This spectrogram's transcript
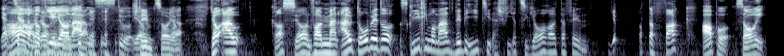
Ja, Ah, sie haben doch noch ja, vier ja, Jahre ja. Lebenstour. Ja. Stimmt, so, ja. ja. auch krass, ja. Und vor allem, ich meine, auch hier wieder das gleiche Moment wie bei E.T. Das ist 40 Jahre alt, der Film. Yep. What the fuck? Aber, sorry,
